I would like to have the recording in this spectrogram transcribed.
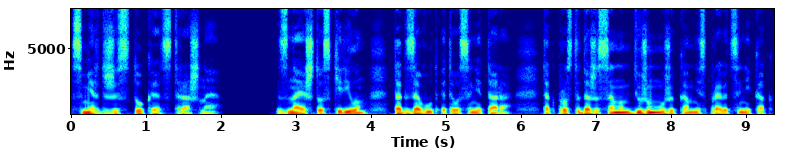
Смерть жестокая, страшная. Зная, что с Кириллом, так зовут этого санитара, так просто даже самым дюжим мужикам не справиться никак,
